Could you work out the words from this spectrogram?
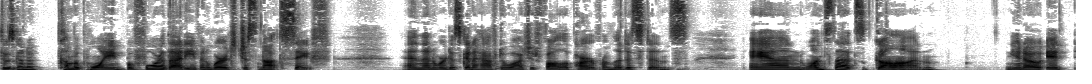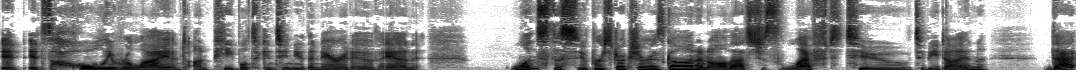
there's going to come a point before that even where it's just not safe. And then we're just going to have to watch it fall apart from the distance. And once that's gone, you know, it it it's wholly reliant on people to continue the narrative and once the superstructure is gone and all that's just left to to be done that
